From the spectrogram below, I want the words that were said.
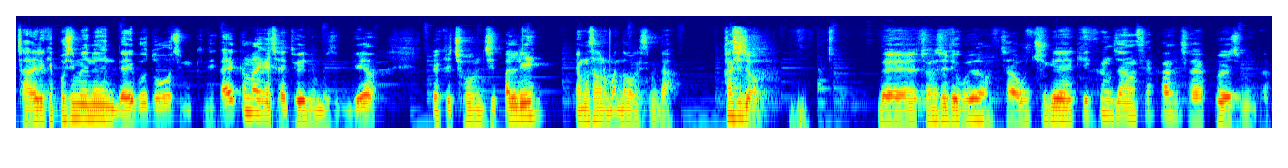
자, 이렇게 보시면은 내부도 지금 굉장히 깔끔하게 잘 되어 있는 모습인데요. 이렇게 좋은 집 빨리 영상으로 만나보겠습니다. 가시죠. 네, 전실이고요. 자, 우측에 키 큰 장 3칸 잘 보여집니다.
